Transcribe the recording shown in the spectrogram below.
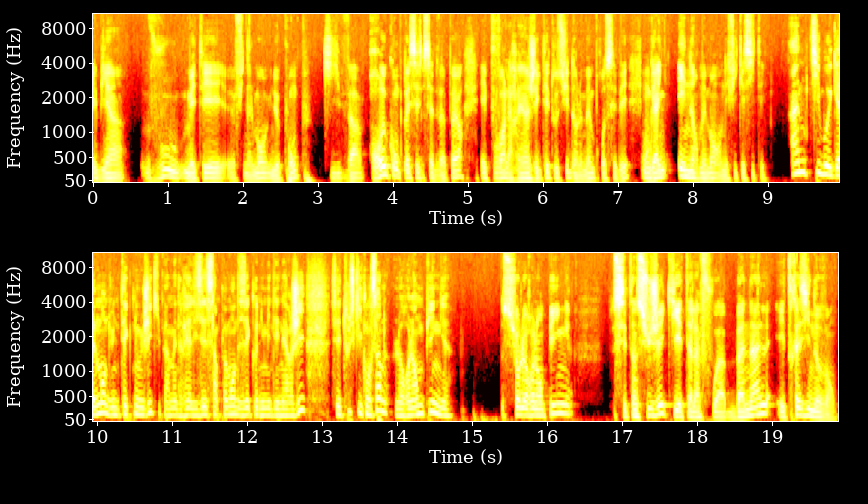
eh bien vous mettez euh, finalement une pompe qui va recompresser cette vapeur et pouvoir la réinjecter tout de suite dans le même procédé. On gagne énormément en efficacité un petit mot également d'une technologie qui permet de réaliser simplement des économies d'énergie, c'est tout ce qui concerne le relamping. Sur le relamping, c'est un sujet qui est à la fois banal et très innovant.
